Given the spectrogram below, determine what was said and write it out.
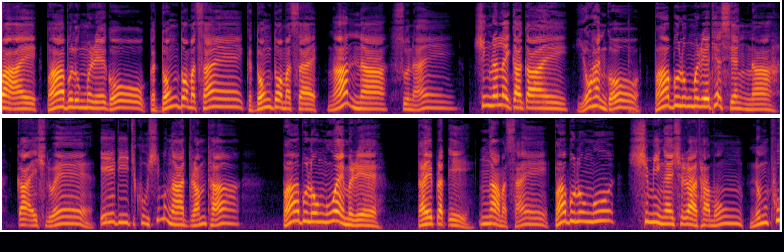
บาไอบาบลุงมเรโกกะดงโตมาไซกะดงโตมาไซงานาสุนัยชิงรันไลกากายโยฮันโกบาบลุงมเรเทเซงนากาไอชลเวเอดีจคูชิมงาดรัมทาบาบุลงงวยมเรไดปรัดเองามาไซบาบูลุงงูชิมิไงชราทามงนุมพู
